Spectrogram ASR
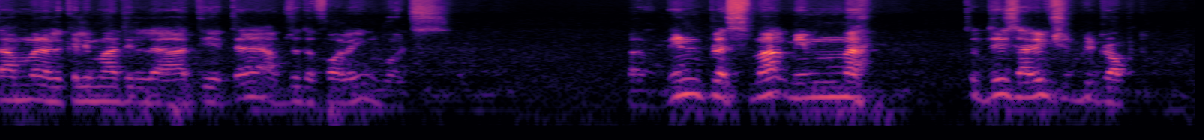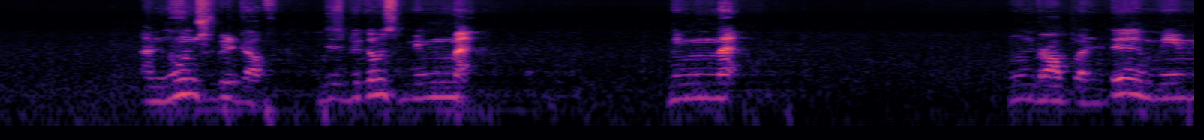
تعمل الكلمات الآتية observe the following words min plus ma mimma so this alif should be dropped and noon should be dropped this becomes mimma mimma noon drop பண்ணிட்டு mim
